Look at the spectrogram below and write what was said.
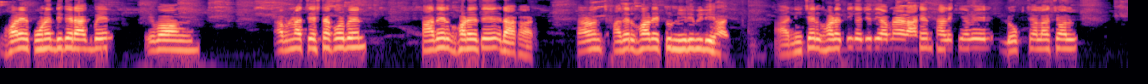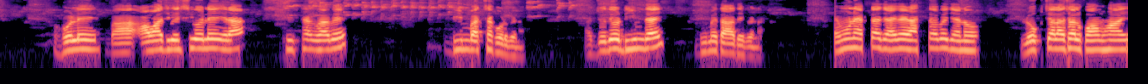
ঘরের কোণের দিকে রাখবেন এবং আপনারা চেষ্টা করবেন ছাদের ঘরেতে রাখার, কারণ ছাদের ঘর একটু নিরিবিলি হয়। আর নিচের ঘরের দিকে যদি আপনারা রাখেন, তাহলে কী হবে? লোক চলাচল হলে বা আওয়াজ বেশি হলে এরা ঠিকঠাকভাবে ডিম বাচ্চা করবে না। আর যদিও ডিম দেয়, ডিমে তা দেবে না। এমন একটা জায়গায় রাখতে হবে যেন লোক চলাচল কম হয়,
